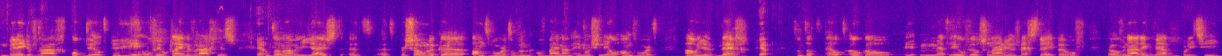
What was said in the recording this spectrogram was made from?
een brede vraag opdeelt in heel veel kleine vraagjes. Ja. Want dan hou je juist het, het persoonlijke antwoord of, een, of bijna een emotioneel antwoord hou je weg. Ja. Want dat helpt ook al met heel veel scenario's wegstrepen of erover nadenken. Van, ja, de politie,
